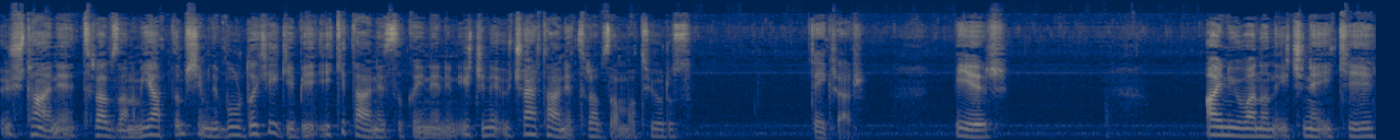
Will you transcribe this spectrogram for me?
Üç tane trabzanımı yaptım. Şimdi buradaki gibi iki tane sık iğnenin içine üçer tane trabzan batıyoruz. Tekrar. Bir. Aynı yuvanın içine iki.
